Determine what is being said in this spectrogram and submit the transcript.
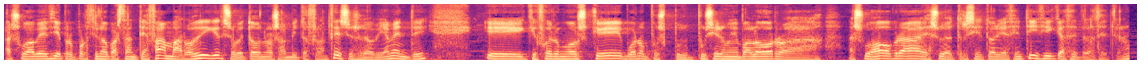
a súa vez lle proporcionou bastante fama a Rodríguez, sobre todo nos ámbitos franceses, obviamente, eh, que foron os que, bueno, pues, pusieron en valor a, a súa obra, a súa trayectoria científica, etc. etc ¿no?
